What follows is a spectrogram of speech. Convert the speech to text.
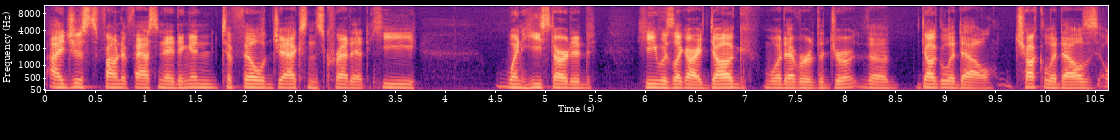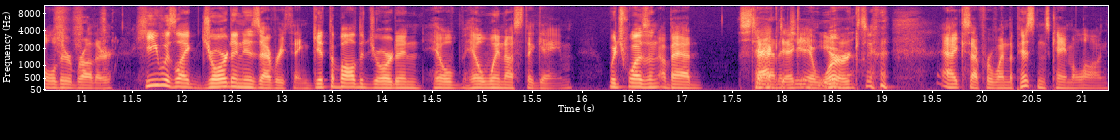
I just found it fascinating. And to Phil Jackson's credit, he, when he started, he was like, "All right, Doug, whatever the the Doug Liddell, Chuck Liddell's older brother, he was like, Jordan is everything. Get the ball to Jordan. He'll he'll win us the game." Which wasn't a bad tactic. strategy, It yeah. worked, except for when the Pistons came along.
